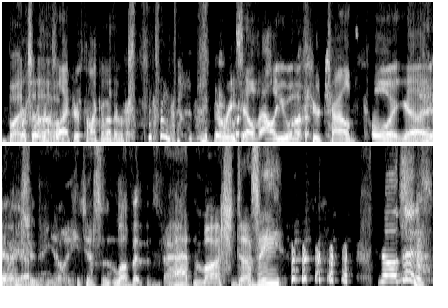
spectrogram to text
But we're the um, collectors talking about the, the right? resale value of your child's toy. Yeah, anyway, yeah. should- you know, he doesn't love it that much, does he? No, that is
